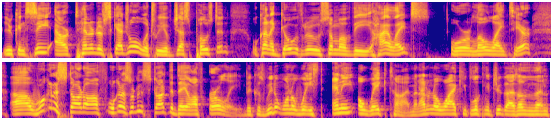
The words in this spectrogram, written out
you can see our tentative schedule, which we have just posted. We'll kind of go through some of the highlights or lowlights here. Uh, we're going to start off, we're going to sort of start the day off early because we don't want to waste any awake time. And I don't know why I keep looking at you guys other than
